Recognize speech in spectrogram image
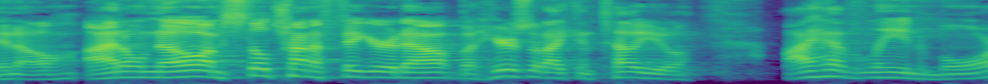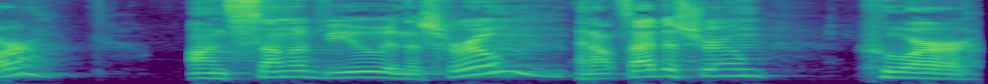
You know, I don't know. I'm still trying to figure it out, but here's what I can tell you I have leaned more on some of you in this room and outside this room who are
